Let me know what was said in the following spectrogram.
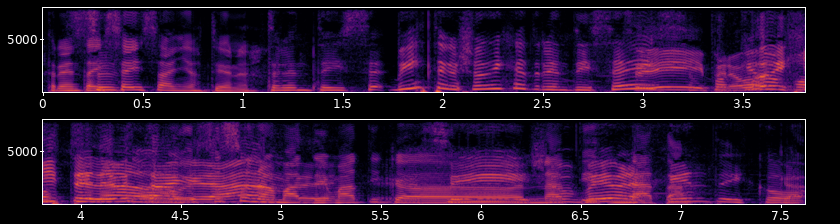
36 años tiene. 36... ¿Viste que yo dije 36? Sí, ¿Por pero vos no dijiste debe estar Porque sos una grande. matemática Sí, yo veo a la gente y es como...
